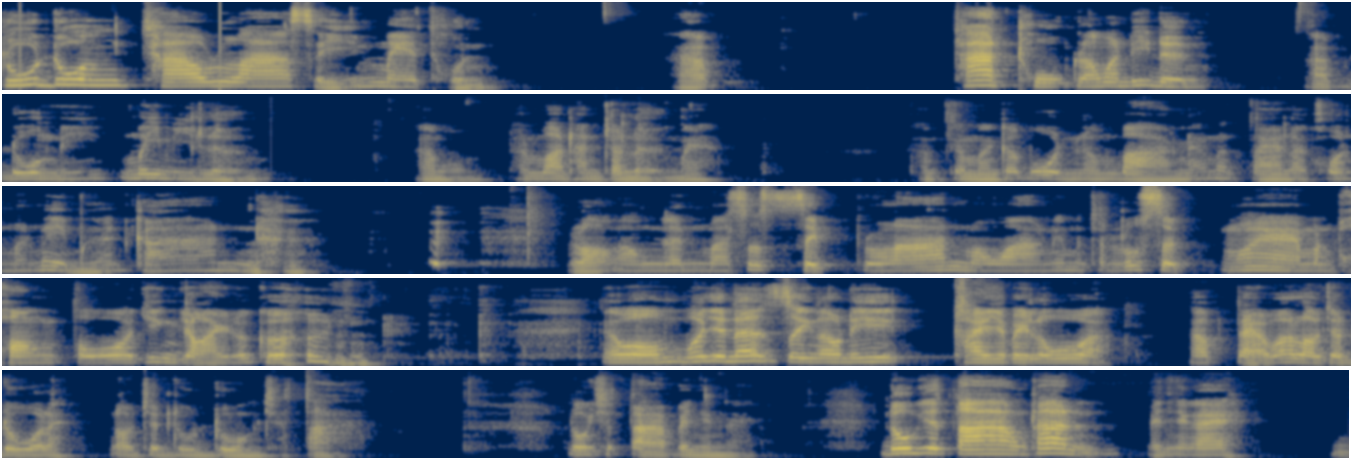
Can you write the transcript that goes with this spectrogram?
ดูดวงชาวราศีเมถุนครับ ถ้าถูกรางวัลที่หนึ่งครับ ดวงนี้ไม่มีเหลิงครับผมท่านว่าท่านจะเหลิงไหมครับแต่มันก็พูดลำบากนะมันแต่ละคนมันไม่เหมือนกันลองเอาเงินมาสักสิบล้านมาวางนี่มันจะรู้สึกแม่มันพองโตยิ่งใหญ่เหลือเกินครับผมเพราะฉะนั้นสิ่งเหล่านี้ใครจะไปรู้อะ ครับ แต่ว่าเราจะดูอะไรเราจะดูดวงชะตา ดวงชะตาเป็นยังไง ดวงชะตาของท่านเป็นยังไง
